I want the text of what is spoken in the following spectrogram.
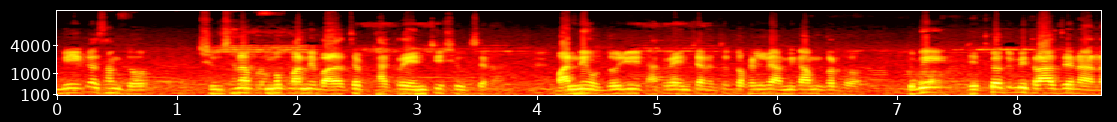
मी एकच सांगतो शिवसेना प्रमुख मान्य बाळासाहेब ठाकरे यांची शिवसेना. मान्य उद्धवजी ठाकरे यांच्या नेतृत्वाखाली आम्ही काम करतो. तुम्ही जितकं तुम्ही त्रास देणार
